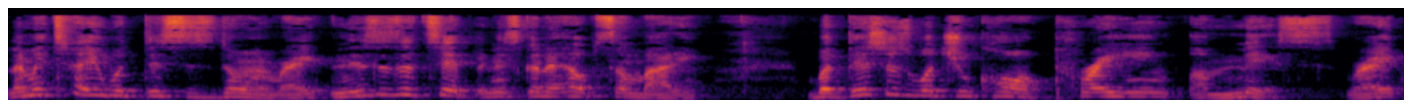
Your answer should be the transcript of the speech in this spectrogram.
Let me tell you what this is doing, right? And this is a tip and it's going to help somebody. But this is what you call praying amiss, right?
